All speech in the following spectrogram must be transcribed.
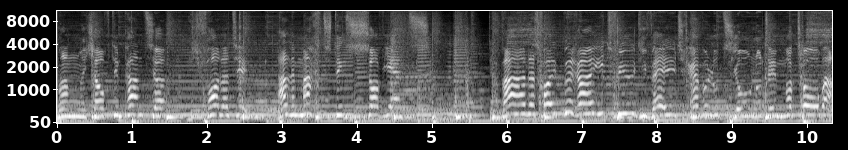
man mich auf den Panzer. Ich forderte alle Macht den Sowjets. Da war das Volk bereit für die Weltrevolution und im Oktober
